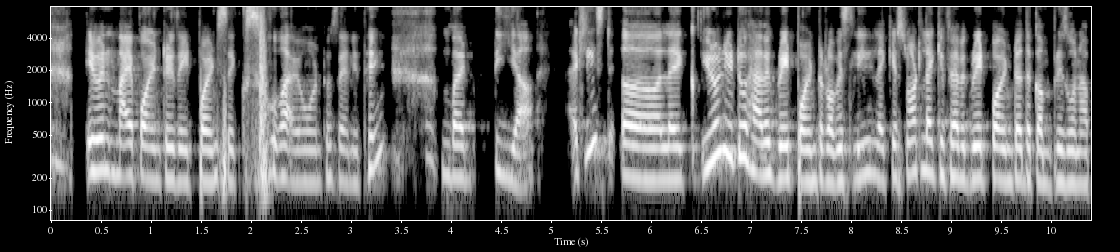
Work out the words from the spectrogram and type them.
even my pointer is 8.6 so i don't want to say anything. But yeah at least uh, like you don't need to have a great pointer obviously. Like it's not like if you have a great pointer the going to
